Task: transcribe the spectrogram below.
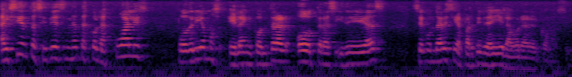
Hay ciertas ideas innatas con las cuales podríamos encontrar otras ideas secundarias y a partir de ahí elaborar el conocimiento.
